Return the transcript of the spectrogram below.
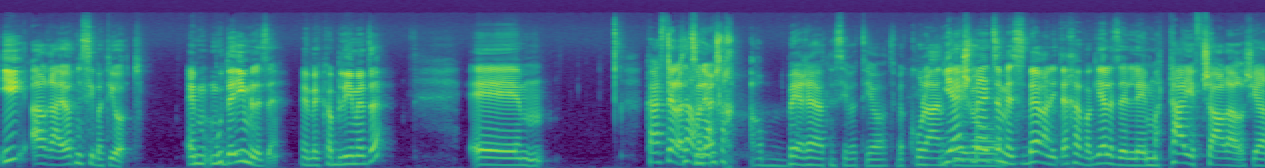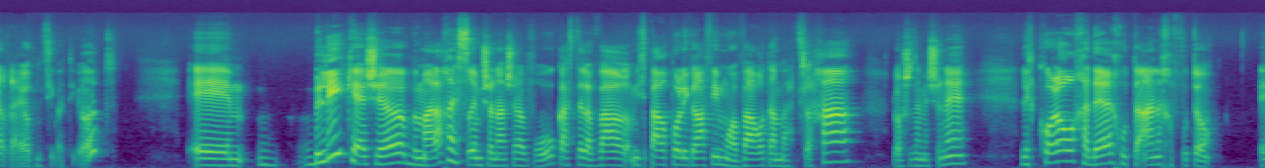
היא על ראיות נסיבתיות. הם מודעים לזה, הם מקבלים את זה. אמ, קסטל עצמו... אבל יש לך הרבה ראיות נסיבתיות, וכולן כאילו... יש בעצם הסבר, אני תכף אגיע לזה, למתי אפשר להרשיע על ראיות נסיבתיות. אמ, בלי קשר, במהלך ה-20 שנה שעברו, קסטל עבר מספר פוליגרפים, הוא עבר אותם בהצלחה, לא שזה משנה. לכל אורך הדרך הוא טען לחפותו. אמ,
